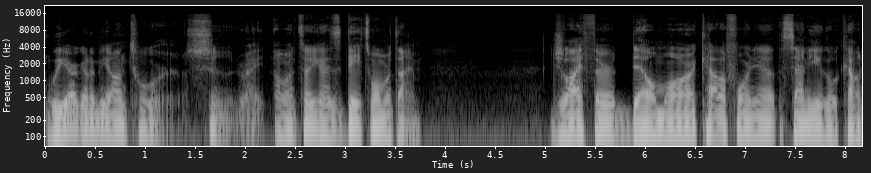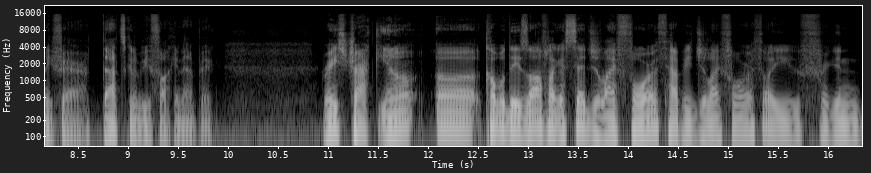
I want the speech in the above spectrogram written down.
we are gonna be on tour soon, right? I want to tell you guys the dates one more time. July 3rd, Del Mar, California, the San Diego County Fair. That's going to be fucking epic. Racetrack, you know, uh, a couple days off, like I said, July 4th. Happy July 4th, all you friggin'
